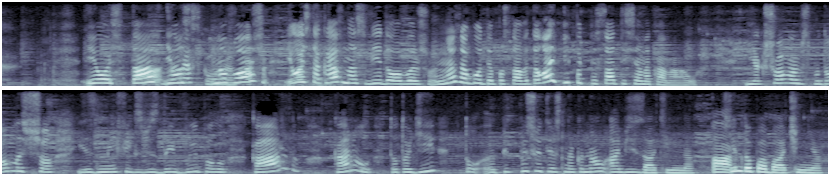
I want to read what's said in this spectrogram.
І ось та, і ось, ну, ваш, і ось таке в нас відео вийшло. Не забудьте поставити лайк і підписатися на канал. Якщо вам сподобалось, що із міфік звізди випало Карл, Карл, то тоді то, е, підписуйтесь на канал обов'язково. Всім до побачення.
